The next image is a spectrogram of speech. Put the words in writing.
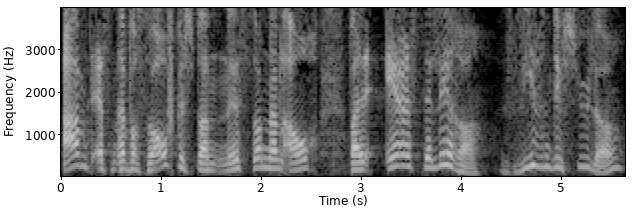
Abendessen einfach so aufgestanden ist, sondern auch, weil er ist der Lehrer. Sie sind die Schüler.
